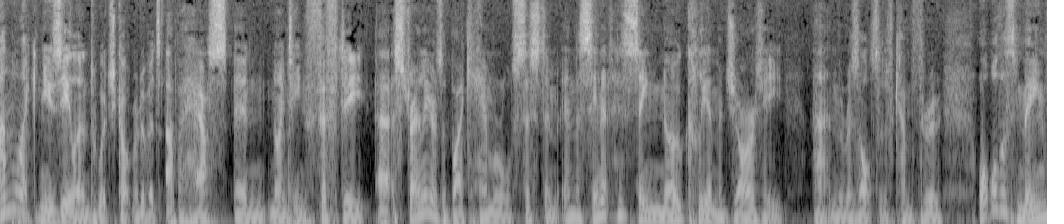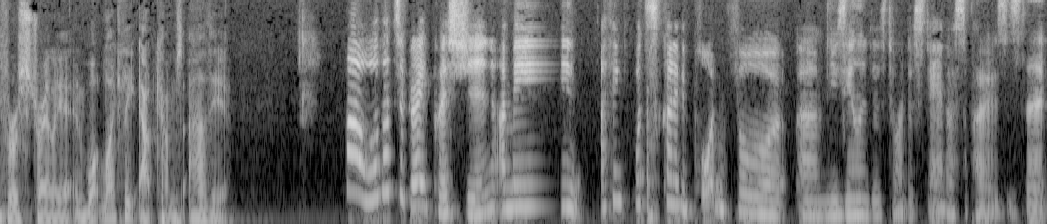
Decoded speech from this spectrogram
Unlike New Zealand, which got rid of its upper house in 1950, uh, Australia is a bicameral system, and the Senate has seen no clear majority uh, in the results that have come through. What will this mean for Australia, and what likely outcomes are there? Oh, well, that's a great question. I mean, I think what's kind of important for um, New Zealanders to understand, I suppose, is that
